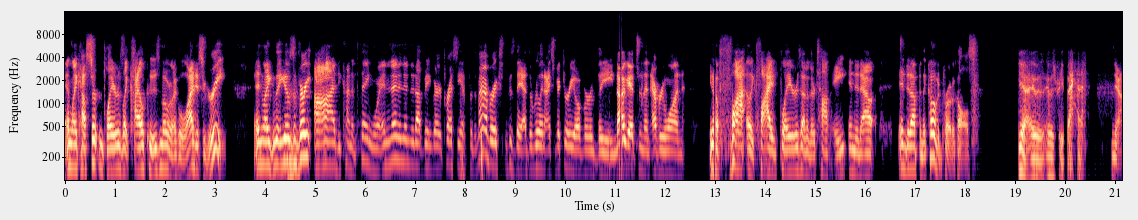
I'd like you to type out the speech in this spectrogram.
and like how certain players like Kyle Kuzma were like, "Well, I disagree," and like it was a very odd kind of thing. Where and then it ended up being very prescient for the Mavericks because they had the really nice victory over the Nuggets, and then everyone, you know, five like five players out of their top eight ended out ended up in the COVID protocols. Yeah, it was it was pretty bad. Yeah,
